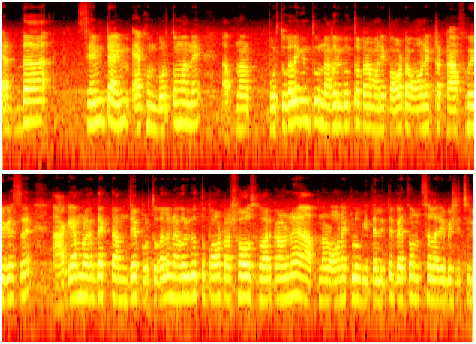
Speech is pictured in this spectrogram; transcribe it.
অ্যাট দ্য সেম টাইম এখন বর্তমানে আপনার পর্তুগালে কিন্তু নাগরিকত্বটা মানে পাওয়াটা অনেকটা টাফ হয়ে গেছে। আগে আমরা দেখতাম যে পর্তুগালে নাগরিকত্ব পাওয়াটা সহজ হওয়ার কারণে আপনার অনেক লোক ইতালিতে বেতন স্যালারি বেশি ছিল।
